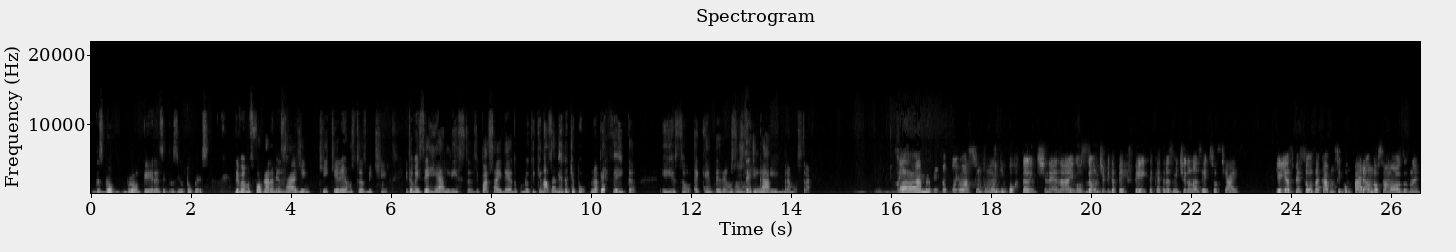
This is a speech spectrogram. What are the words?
das blogueiras e dos youtubers. Devemos focar na hum. mensagem que queremos transmitir e também ser realistas e passar a ideia do público que nossa vida, tipo, não é perfeita. E isso é que devemos nos dedicar para mostrar. Claro. a Fabi tocou em um assunto muito importante, né? Na ilusão de vida perfeita que é transmitida nas redes sociais. E aí as pessoas acabam se comparando aos famosos, né?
